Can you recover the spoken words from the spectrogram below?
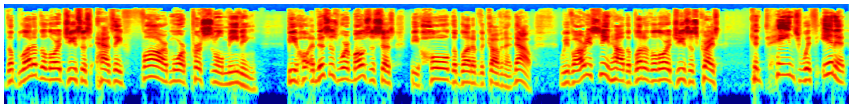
the blood of the Lord Jesus has a far more personal meaning. Behold, and this is where Moses says, behold the blood of the covenant. Now, we've already seen how the blood of the Lord Jesus Christ contains within it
